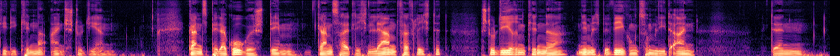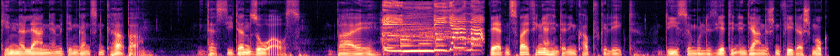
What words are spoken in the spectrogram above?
die die Kinder einstudieren. Ganz pädagogisch dem ganzheitlichen Lernen verpflichtet, studieren Kinder nämlich Bewegung zum Lied ein. Denn Kinder lernen ja mit dem ganzen Körper. Das sieht dann so aus. Bei Indianer, werden zwei Finger hinter den Kopf gelegt. Dies symbolisiert den indianischen Federschmuck,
